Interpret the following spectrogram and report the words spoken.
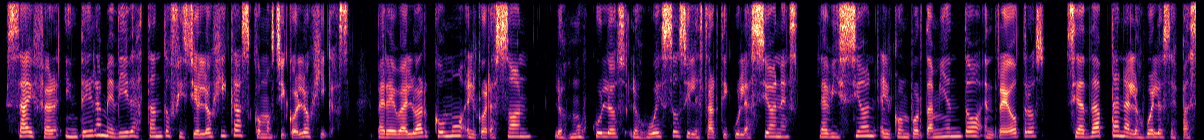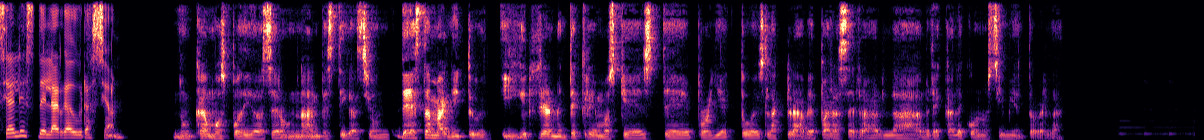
Cypher integra medidas tanto fisiológicas como psicológicas para evaluar cómo el corazón, los músculos, los huesos y las articulaciones, la visión, el comportamiento, entre otros, se adaptan a los vuelos espaciales de larga duración. Nunca hemos podido hacer una investigación de esta magnitud y realmente creemos que este proyecto es la clave para cerrar la brecha de conocimiento, ¿verdad?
